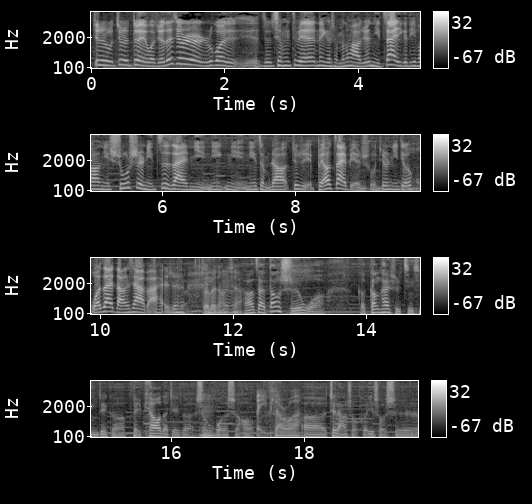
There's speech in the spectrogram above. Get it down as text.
就是就是对我觉得就是如果呃就前面特别那个什么的话，我觉得你在一个地方你舒适你自在你你你你怎么着，就是不要在别处，就是你就活在当下吧，还是活在当下，然后在当时我呃刚开始进行这个北漂的这个生活的时候，北漂啊，呃，这两首歌，一首是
